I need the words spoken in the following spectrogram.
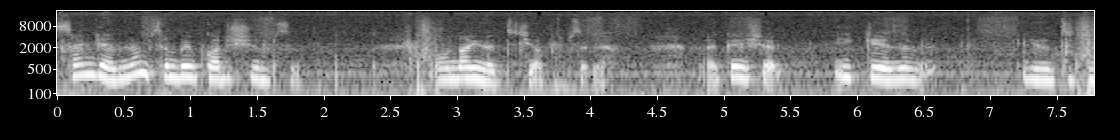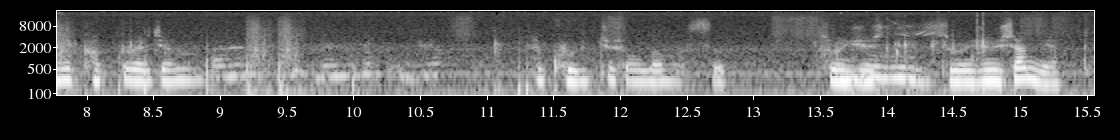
sen geldin ama sen benim kardeşimsin. Ondan yönetici yaptım seni. Arkadaşlar ilk gelene yöneticilik hakkı vereceğim. Sen kurucu olamazsın. Sunucu, mi yaptın?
